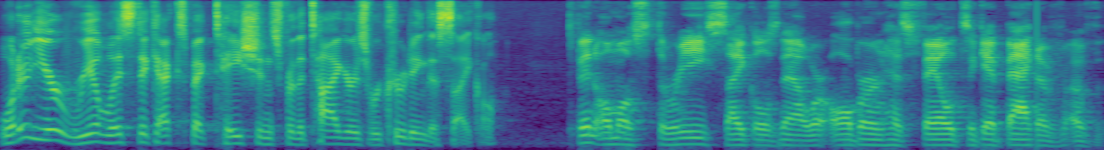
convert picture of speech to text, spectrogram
what are your realistic expectations for the Tigers recruiting this cycle? It's been almost three cycles now where Auburn has failed to get back of, of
